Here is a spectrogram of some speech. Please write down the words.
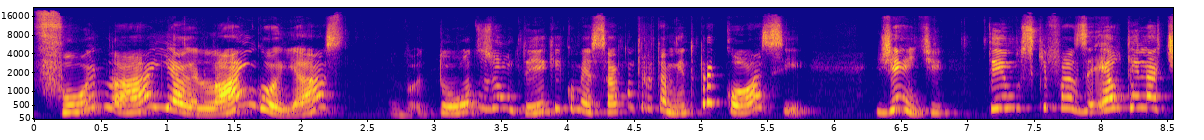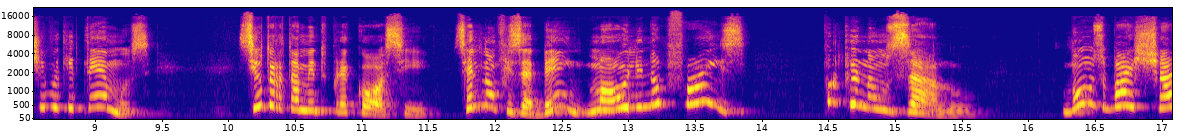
foi lá e lá em Goiás, todos vão ter que começar com tratamento precoce. Gente, temos que fazer, é a alternativa que temos. Se o tratamento precoce, se ele não fizer bem, mal ele não faz. Por que não usá-lo? Vamos baixar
